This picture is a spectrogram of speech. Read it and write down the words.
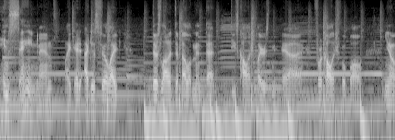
insane, man. Like I, I just feel like there's a lot of development that these college players uh, for college football, you know,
